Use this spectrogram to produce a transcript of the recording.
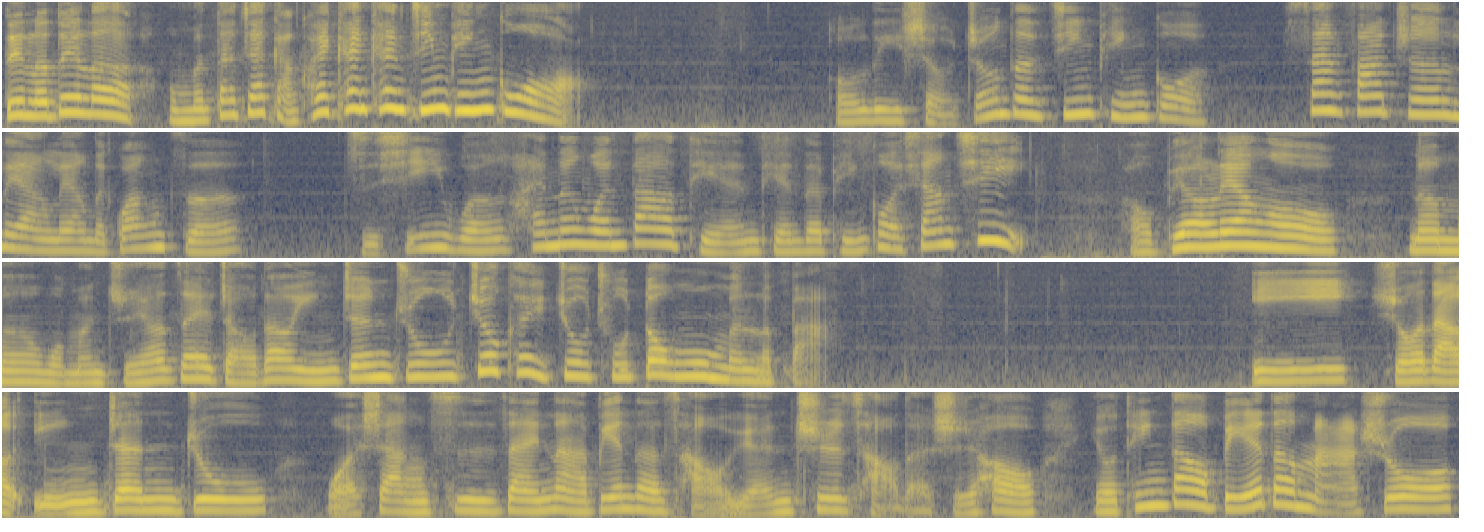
对了对了，我们大家赶快看看金苹果。欧丽手中的金苹果散发着亮亮的光泽，仔细一闻，还能闻到甜甜的苹果香气，好漂亮哦！那么我们只要再找到银珍珠，就可以救出动物们了吧？咦，说到银珍珠，我上次在那边的草原吃草的时候，有听到别的马说，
